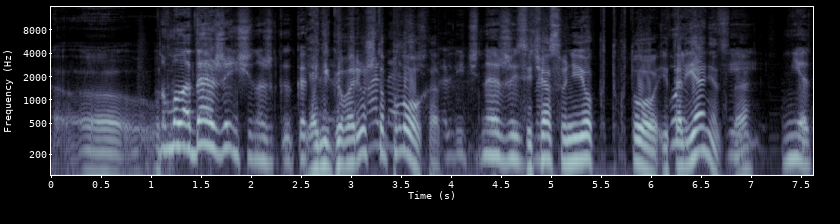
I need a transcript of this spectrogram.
э, вот Ну, молодая женщина же. как- Я не говорю, что плохо. личная- жизнь. Сейчас у нее кто? Итальянец, детей. да? Нет,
